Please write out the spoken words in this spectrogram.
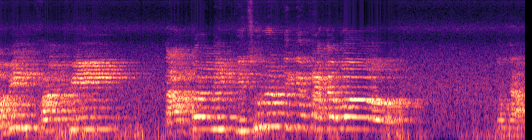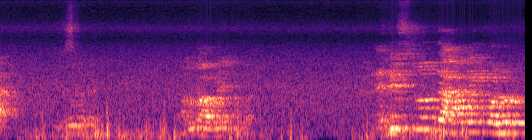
অমিন খলফি তারপর আমি পিছনের দিকে তাকাবো। কোথায়? আল্লাহ অনুরূপ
